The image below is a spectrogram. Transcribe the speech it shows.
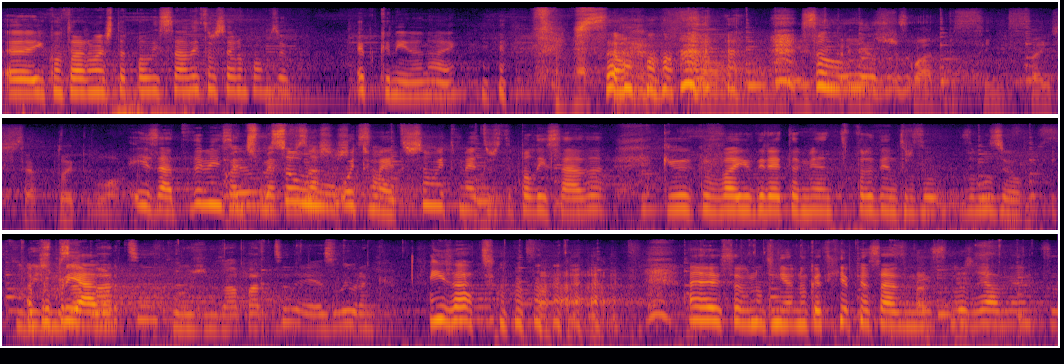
eh, encontraram esta paliçada e trouxeram para o museu. É pequenina, não é? são. São 3, 4, 5, 6, 7, 8 blocos. Exato, ser. Metros são 8 metros. São 8 metros de paliçada que, que veio diretamente para dentro do, do museu. E Apropriada. Clubismos à parte é azul e branco. Exato. ah, eu não tinha, nunca tinha pensado nisso, mas realmente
